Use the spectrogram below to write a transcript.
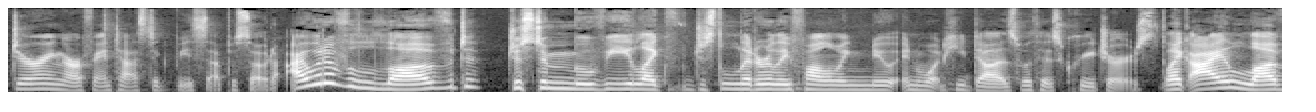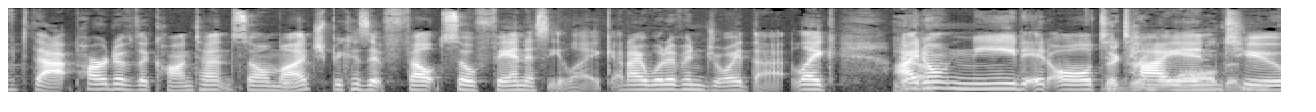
during our Fantastic Beasts episode. I would have loved just a movie like just literally following Newt and what he does with his creatures. Like I loved that part of the content so much because it felt so fantasy like and I would have enjoyed that. Like I don't need it all to The tie into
